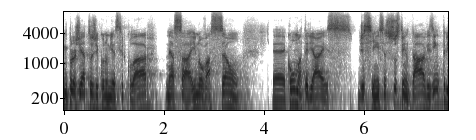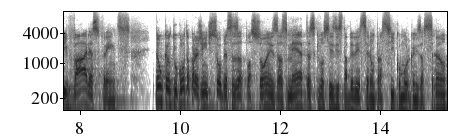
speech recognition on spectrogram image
em projetos de economia circular, nessa inovação é, com materiais de ciências sustentáveis entre várias frentes. Então, Cantu, conta para a gente sobre essas atuações, as metas que vocês estabeleceram para si como organização,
